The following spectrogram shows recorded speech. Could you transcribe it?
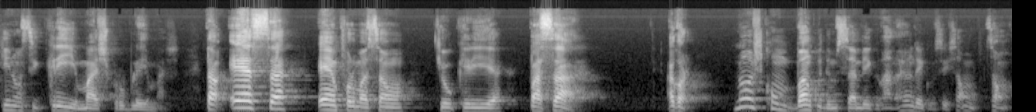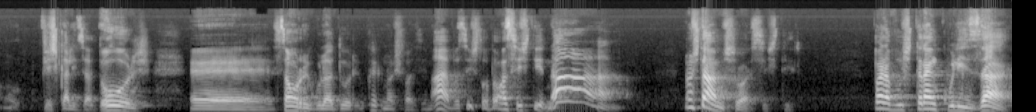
que não se crie mais problemas. Então, essa é a informação que eu queria passar. Agora, nós, como Banco de Moçambique, ah, mas onde é que vocês são? São fiscalizadores, é, são reguladores. O que é que nós fazemos? Ah, vocês só estão a assistir. Não, não estamos só a assistir. Para vos tranquilizar,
